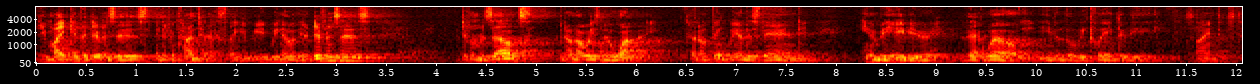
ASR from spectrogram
you might get the differences in different contexts. Like we, we know there are differences, different results, we don't always know why. I don't think we understand human behavior that well, even though we claim to be scientists.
